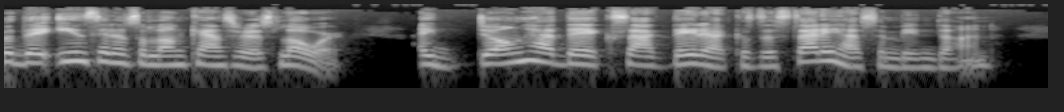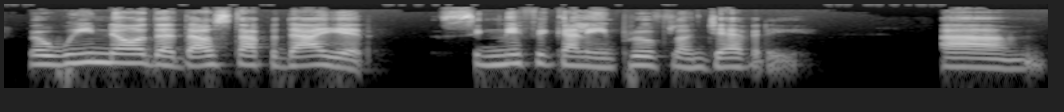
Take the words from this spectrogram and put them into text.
but the incidence of lung cancer is lower. I don't have the exact data because the study hasn't been done, but we know that type of diet significantly improve longevity. Um,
